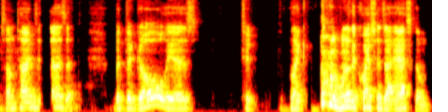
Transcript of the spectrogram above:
Sometimes it doesn't. But the goal is to like one of the questions I ask them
